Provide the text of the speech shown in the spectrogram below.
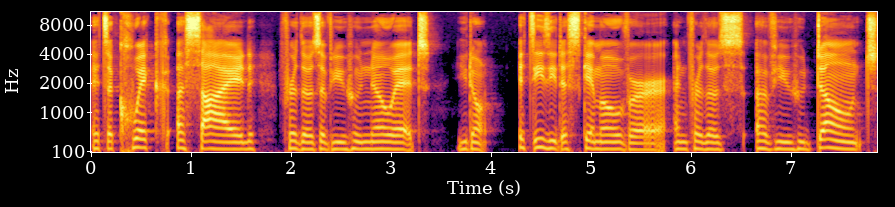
It's a quick aside for those of you who know it. You don't it's easy to skim over and for those of you who don't,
